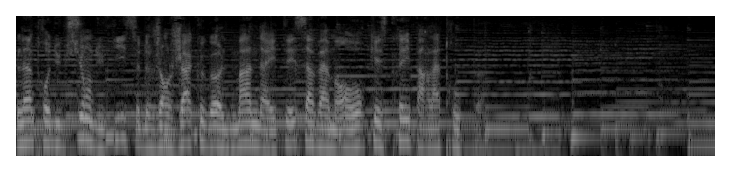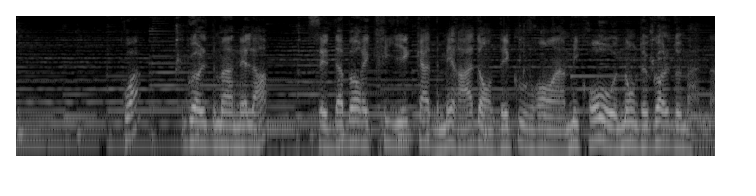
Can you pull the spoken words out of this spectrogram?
L'introduction du fils de Jean-Jacques Goldman a été savamment orchestrée par la troupe. Quoi? Goldman est là? C'est d'abord écrié Cadmerad en découvrant un micro au nom de Goldman.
